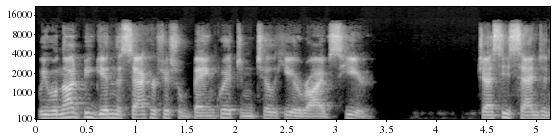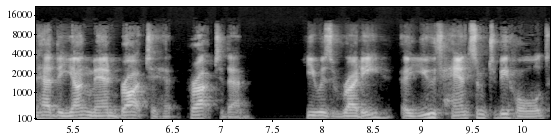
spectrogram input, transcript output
We will not begin the sacrificial banquet until he arrives here. Jesse sent and had the young man brought to him, brought to them. He was ruddy, a youth handsome to behold,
